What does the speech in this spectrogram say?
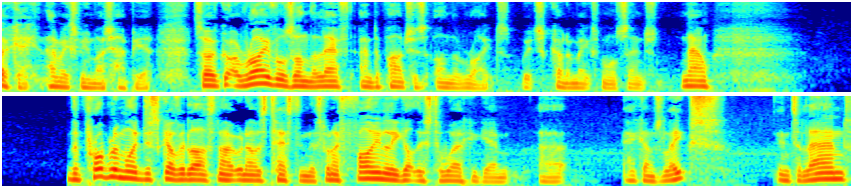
Okay, that makes me much happier. So I've got arrivals on the left and departures on the right, which kind of makes more sense. Now, the problem I discovered last night when I was testing this, when I finally got this to work again, uh, here comes lakes into land.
